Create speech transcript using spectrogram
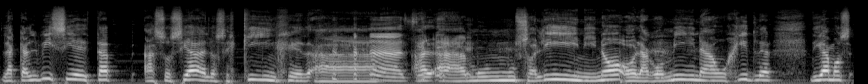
La calvicie está asociada a los skinhead, a, Sí. a- a Mu- Mussolini, ¿no? O la gomina, a un Hitler. Digamos,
